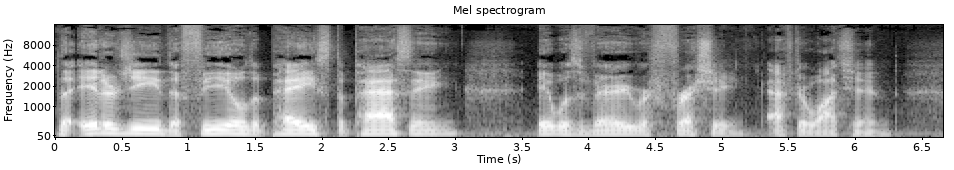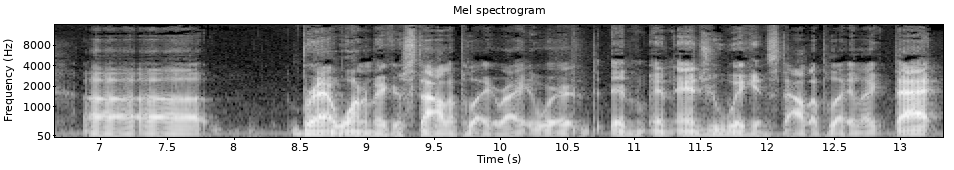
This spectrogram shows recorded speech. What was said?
the energy, the feel, the pace, the passing, it was very refreshing after watching uh, uh, Brad Wanamaker's style of play, right? Where and, and Andrew Wiggins' style of play, like that.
